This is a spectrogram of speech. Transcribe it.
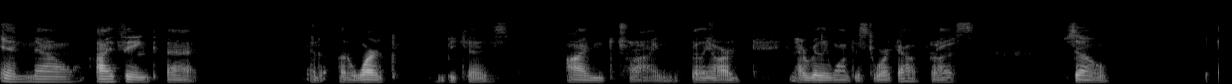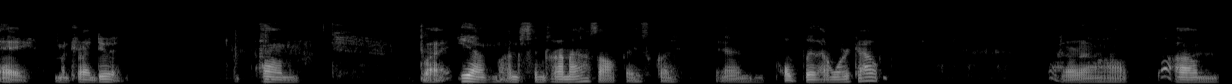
and now I think that it'll, work because I'm trying really hard and I really want this to work out for us. So, hey, I'm gonna try to do it. Um, but yeah, I'm just gonna try my ass off basically, and hopefully that'll work out. I don't know. Um,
